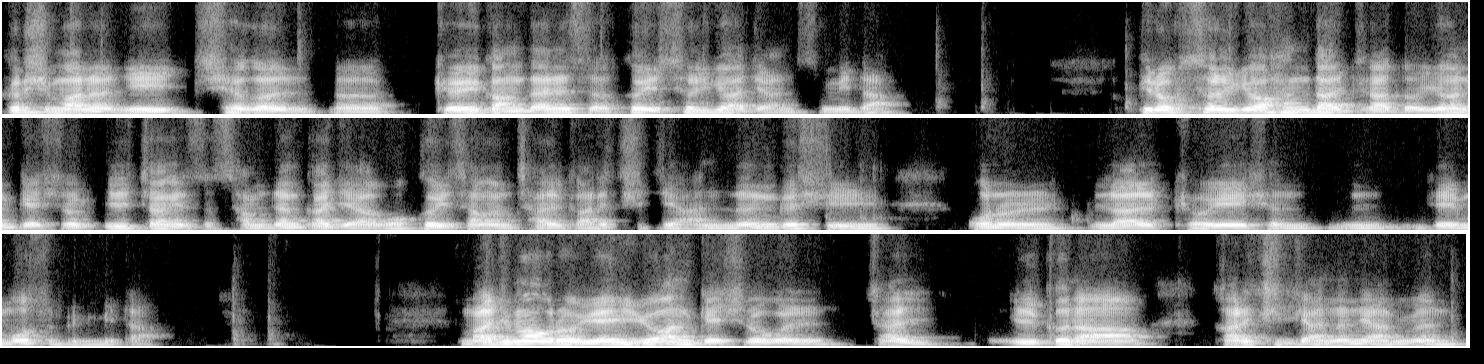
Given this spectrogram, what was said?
그렇지만은 이 책을 어, 교회 강단에서 거의 설교하지 않습니다. 비록 설교한다 할지라도 요한계시록 1장에서 3장까지 하고 그 이상은 잘 가르치지 않는 것이 오늘날 교회 현재 모습입니다. 마지막으로 왜 요한계시록을 잘 읽거나 가르치지 않느냐 하면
